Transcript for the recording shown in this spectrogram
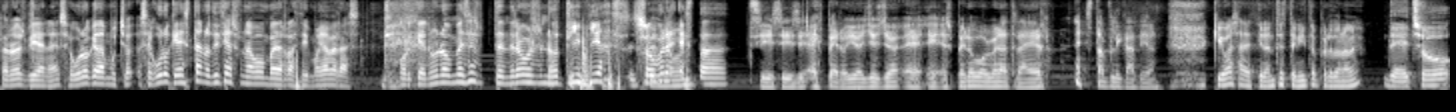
Pero es bien, ¿eh? Seguro que da mucho. Seguro que esta noticia es una bomba de racismo, ya verás. Porque en unos meses tendremos noticias sobre Tendremos- esta. Sí, sí, sí. Espero, yo, yo, yo eh, eh, espero volver a traer esta aplicación. ¿Qué ibas a decir antes, Tenito? Perdóname. de hecho,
